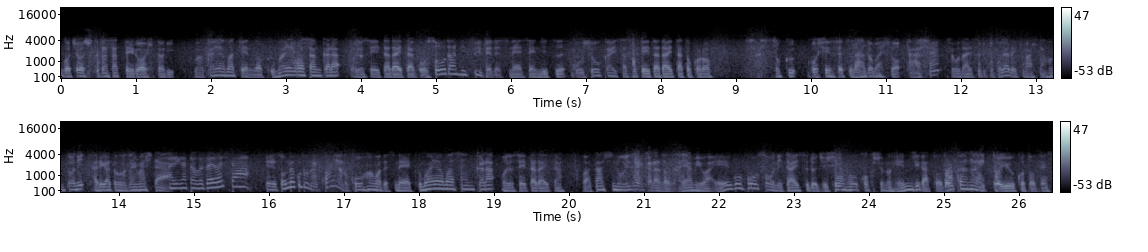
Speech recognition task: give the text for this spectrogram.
ご聴取くださっているお一人和歌山県の熊山さんからお寄せいただいたご相談についてですね先日ご紹介させていただいたところ早速ご親切なアドバイスを多数頂戴することができました。本当にありがとうございました。ありがとうございました。えーそんなことで今夜の後半はですね熊山さんからお寄せいただいた私の以前からの悩みは英語放送に対する受信報告書の返事が届かないということです。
